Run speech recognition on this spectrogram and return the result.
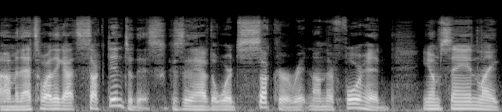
Um, and that's why they got sucked into this because they have the word sucker written on their forehead. You know what I'm saying? Like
